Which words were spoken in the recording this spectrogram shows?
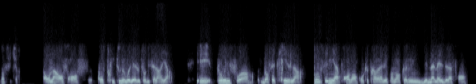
dans le futur. On a en France construit tous nos modèles autour du salariat. Et pour une fois, dans cette crise-là, on s'est mis à prendre en compte le travail indépendant comme une des mamelles de la France,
